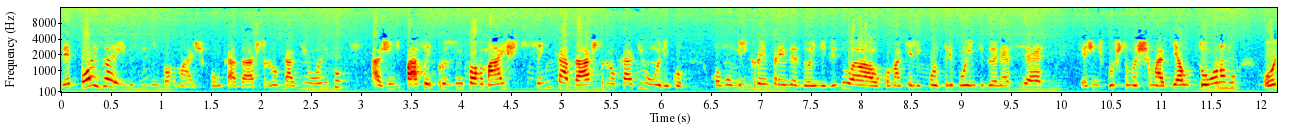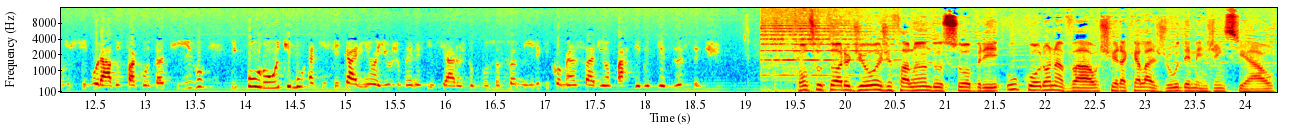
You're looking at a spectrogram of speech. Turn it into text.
Depois aí desses informais com cadastro no CAD único, a gente passa aí para os informais sem cadastro no CAD único, como microempreendedor individual, como aquele contribuinte do INSS, que a gente costuma chamar de autônomo ou de segurado facultativo. E por último, é que ficariam aí os beneficiários do Bolsa Família, que começariam a partir do dia 16. Consultório de hoje falando sobre o Corona Voucher, aquela ajuda emergencial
